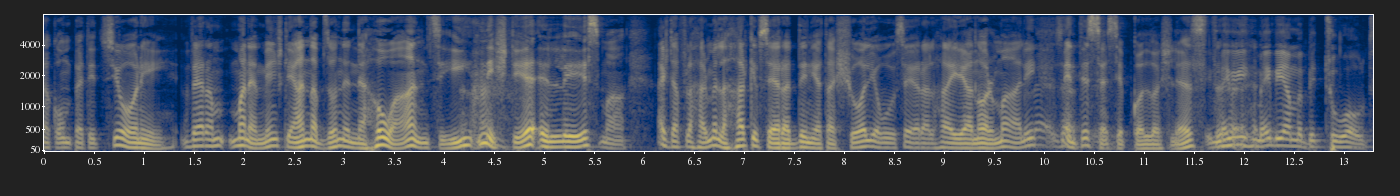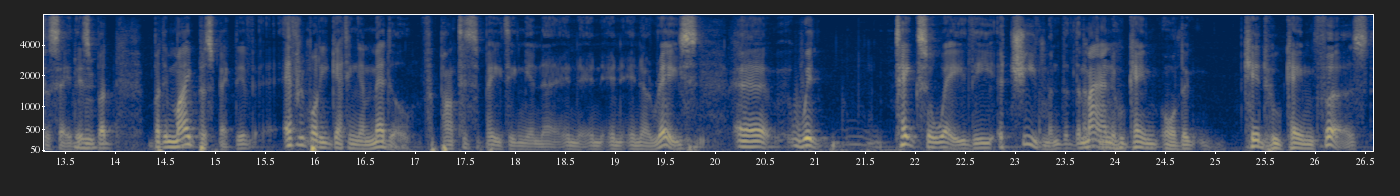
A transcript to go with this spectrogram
ta' kompetizzjoni, vera ma nemminx li għanna bżon n-neħuwa, anzi, nishtiq illi jisma. Għax da fl-ħar mill-ħar kif sejra d-dinja ta' xol, jew sejra l-ħajja normali, inti s-sessib kollox lest. maybe maybe I'm a bit too old to say this, but but in my perspective, everybody getting a medal for participating in a, in, in, in, in a race uh, with takes away the achievement that the man who came or the kid who came first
